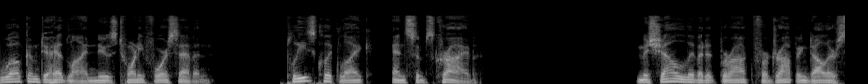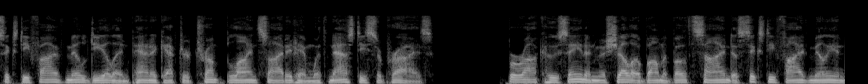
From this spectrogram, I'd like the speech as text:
Welcome to Headline News 24/7. Please click like and subscribe. Michelle livid at Barack for dropping $65 mil deal in panic after Trump blindsided him with nasty surprise. Barack Hussein and Michelle Obama both signed a $65 million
